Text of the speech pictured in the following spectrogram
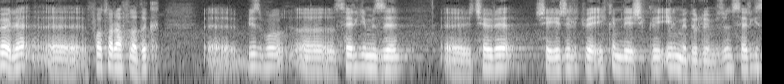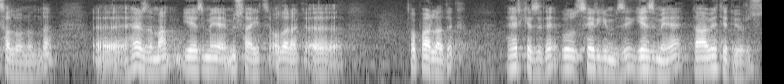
böyle fotoğrafladık. Biz bu sergimizi Çevre Şehircilik ve İklim Değişikliği İl Müdürlüğümüzün sergi salonunda e, her zaman gezmeye müsait olarak e, toparladık. Herkesi de bu sergimizi gezmeye davet ediyoruz.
